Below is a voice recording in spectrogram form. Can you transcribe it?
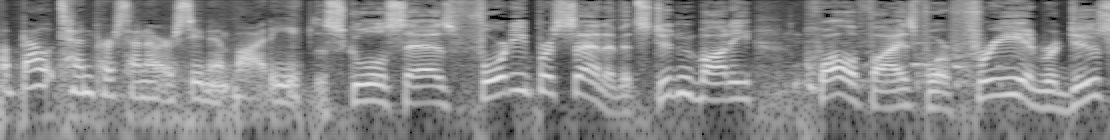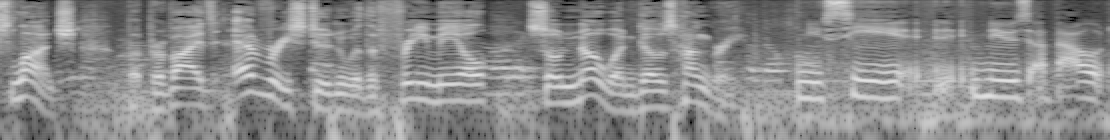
about 10% of our student body. The school says 40% of its student body qualifies for free and reduced lunch, but provides every student with a free meal so no one goes hungry. When you see news about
